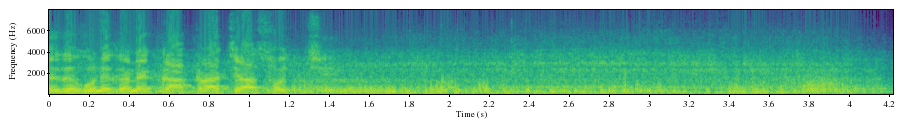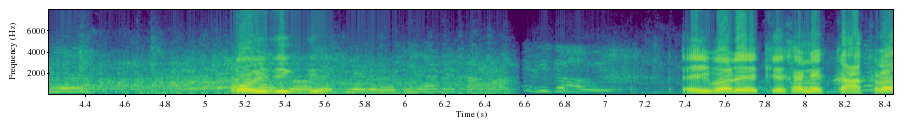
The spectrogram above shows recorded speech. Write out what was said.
এই দেখুন, এখানে কাঁকড়া চাষ হচ্ছে। ওই দিক দিয়ে। এইবারে এখানে কাঁকড়া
